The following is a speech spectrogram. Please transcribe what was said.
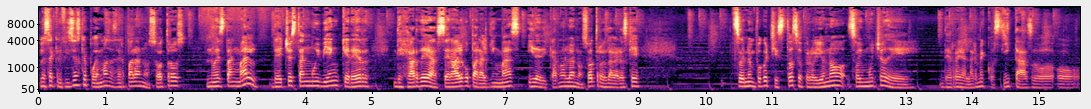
Los sacrificios que podemos hacer para nosotros no están mal. De hecho, están muy bien querer dejar de hacer algo para alguien más y dedicárnoslo a nosotros. La verdad es que suena un poco chistoso, pero yo no soy mucho de, regalarme cositas o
